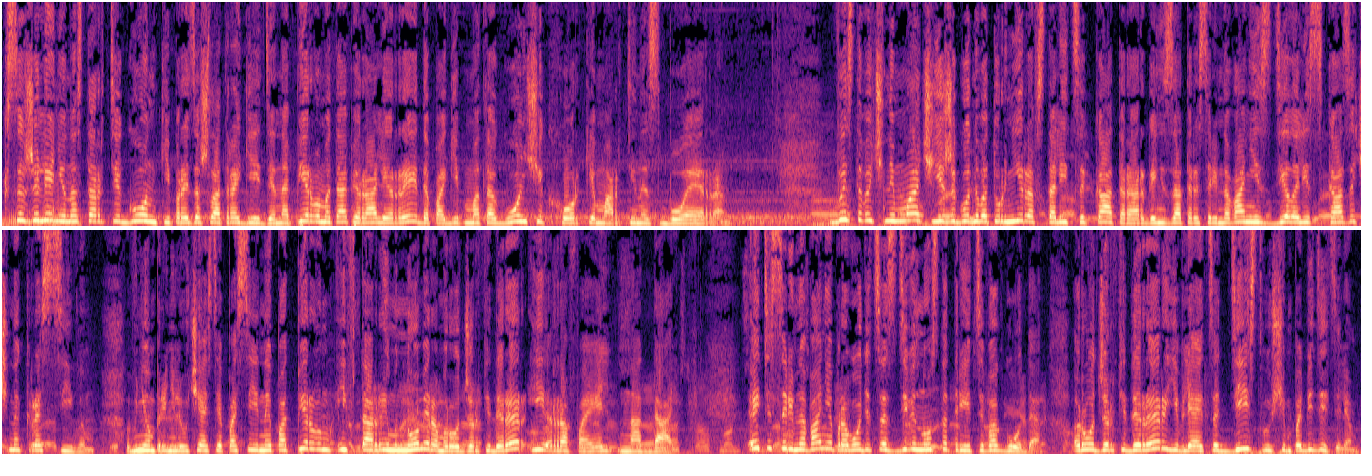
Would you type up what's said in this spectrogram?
К сожалению, на старте гонки произошла трагедия. На первом этапе ралли-рейда погиб мотогонщик Хорке Мартинес Буэра. Выставочный матч ежегодного турнира в столице Катара организаторы соревнований сделали сказочно красивым. В нем приняли участие посеянные под первым и вторым номером Роджер Федерер и Рафаэль Надаль. Эти соревнования проводятся с 93 -го года. Роджер Федерер является действующим победителем.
